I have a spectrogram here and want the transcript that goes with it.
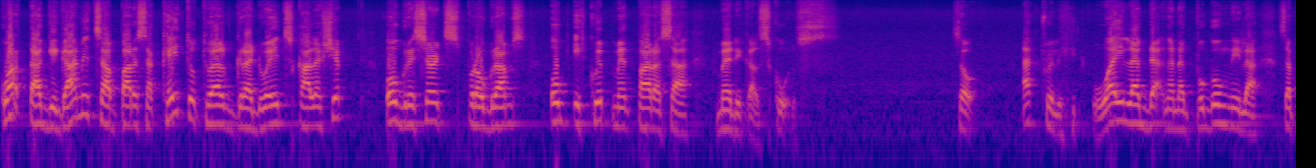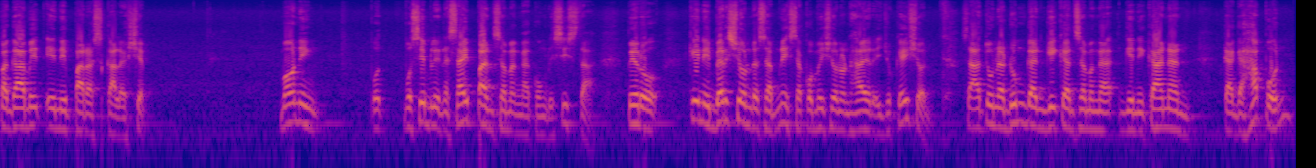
kwarta gigamit sa para sa K-12 graduate scholarship o research programs o equipment para sa medical schools. So, actually, why lagda nga nagpugong nila sa paggamit ini para scholarship? Morning, posible na saipan sa mga kongresista. Pero kini version na sabni sa Commission on Higher Education sa atong nadunggan gikan sa mga ginikanan kagahapon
